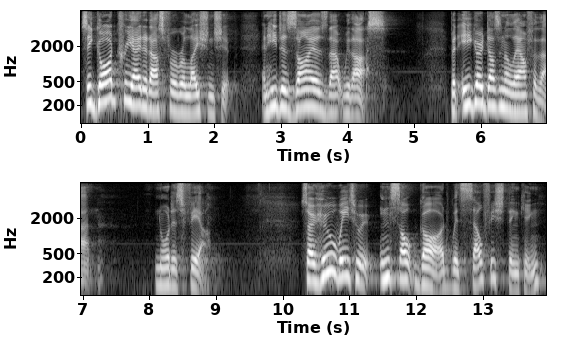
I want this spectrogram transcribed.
See, God created us for a relationship, and He desires that with us. But ego doesn't allow for that, nor does fear. So, who are we to insult God with selfish thinking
